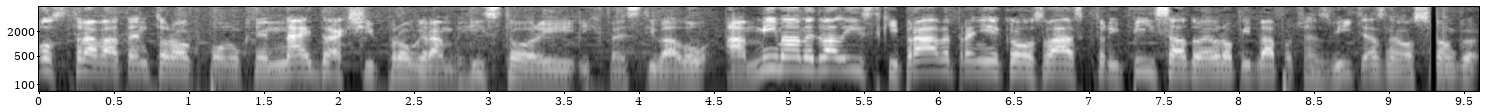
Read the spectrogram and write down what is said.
Ostrava tento rok ponúkne najdrahší program v histórii ich festivalu a my máme dva lístky práve pre niekoho z vás, ktorý písal do Európy 2 počas víťazného songu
